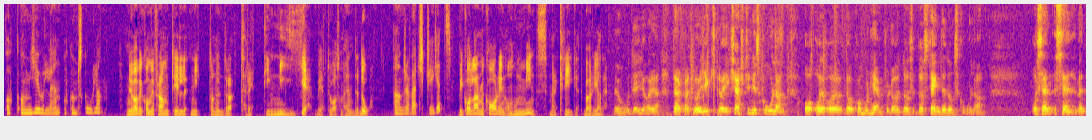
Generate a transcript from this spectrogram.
och om julen och om skolan. Nu har vi kommit fram till 1939. Vet du vad som hände då? Andra världskriget. Vi kollar med Karin om hon minns när kriget började. Jo, det gör jag. Därför att då gick, då gick Kerstin i skolan och, och, och då kom hon hem för då, då, då stängde de skolan. Och sen, sen men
